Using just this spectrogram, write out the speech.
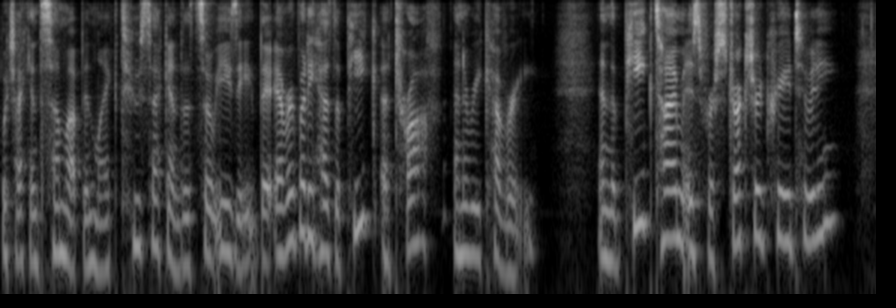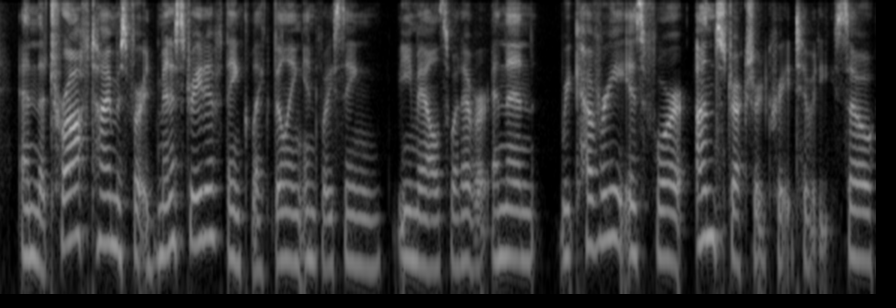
which I can sum up in like two seconds. It's so easy. That everybody has a peak, a trough, and a recovery. And the peak time is for structured creativity, and the trough time is for administrative, think like billing, invoicing, emails, whatever. And then recovery is for unstructured creativity. So,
